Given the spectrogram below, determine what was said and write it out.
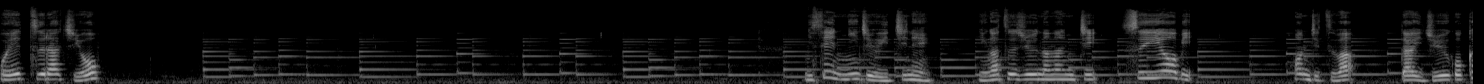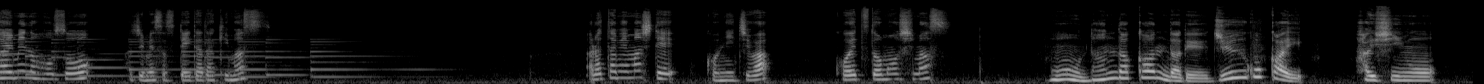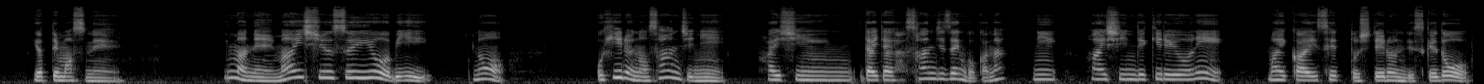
こえつラジオ。2021年2月17日水曜日。本日は第15回目の放送を始めさせていただきます。改めましてこんにちは。こえつと申します。もうなんだかんだで15回配信をやってますね。今ね、毎週水曜日のお昼の3時に配信、だいたい3時前後かな？に配信できるように毎回セットしてるんですけど、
